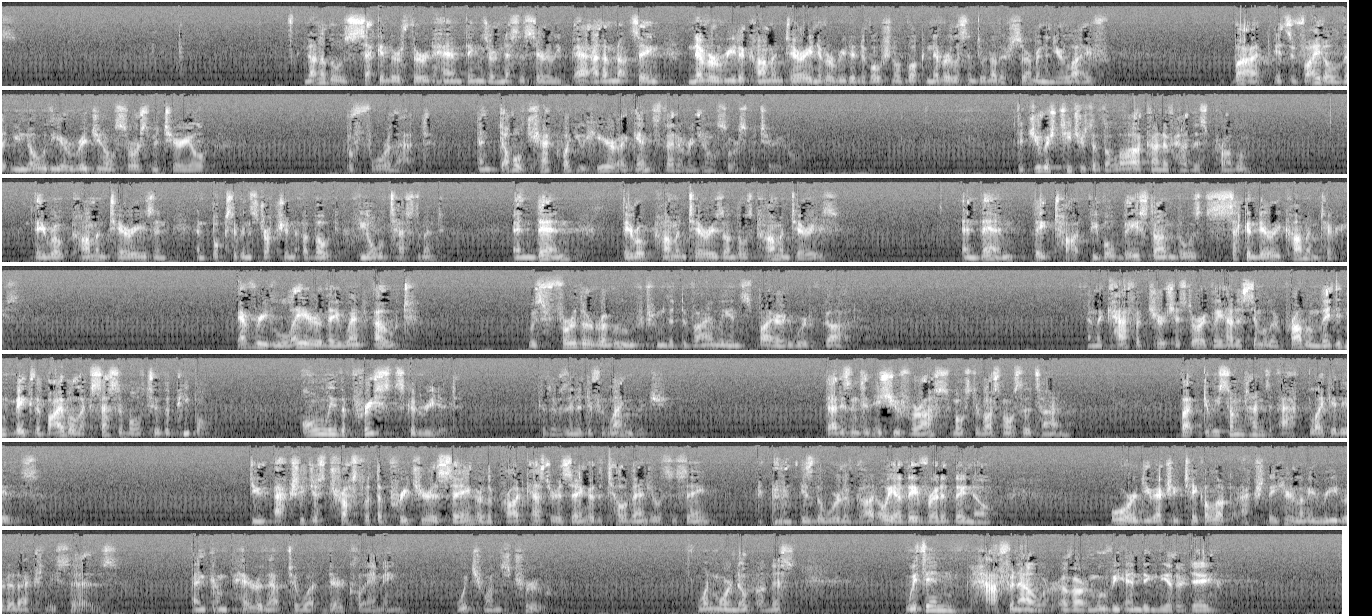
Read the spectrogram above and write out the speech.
None of those second or third hand things are necessarily bad. I'm not saying never read a commentary, never read a devotional book, never listen to another sermon in your life. But it's vital that you know the original source material. And double check what you hear against that original source material. The Jewish teachers of the law kind of had this problem. They wrote commentaries and, and books of instruction about the Old Testament. And then they wrote commentaries on those commentaries, and then they taught people based on those secondary commentaries. Every layer they went out was further removed from the divinely inspired Word of God. And the Catholic Church historically had a similar problem. They didn't make the Bible accessible to the people. Only the priests could read it because it was in a different language. That isn't an issue for us, most of us, most of the time. But do we sometimes act like it is? Do you actually just trust what the preacher is saying, or the broadcaster is saying, or the televangelist is saying? Is the Word of God? Oh, yeah, they've read it, they know. Or do you actually take a look? Actually, here, let me read what it actually says and compare that to what they're claiming. Which one's true? One more note on this. Within half an hour of our movie ending the other day,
